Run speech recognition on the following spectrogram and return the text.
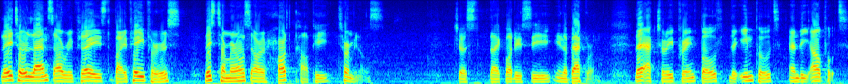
Later, lamps are replaced by papers. These terminals are hard copy terminals just like what you see in the background. They actually print both the inputs and the outputs.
